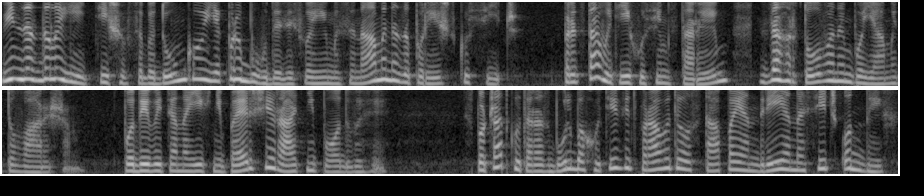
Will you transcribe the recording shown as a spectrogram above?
Він заздалегідь тішив себе думкою, як прибуде зі своїми синами на Запорізьку Січ, представить їх усім старим, загартованим боями товаришам, подивиться на їхні перші ратні подвиги. Спочатку Тарас Бульба хотів відправити Остапа і Андрія на Січ одних,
